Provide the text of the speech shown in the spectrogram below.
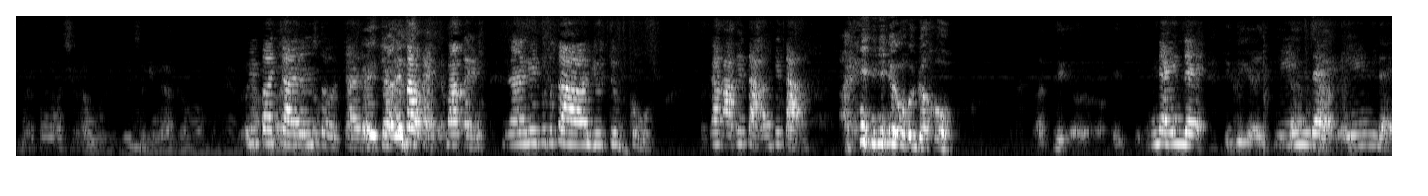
Meron pa naman sila ulo dun sa ginagawa mo na yan. Wala pa, ba challenge to, Eh, challenge to. Eh, challenge bakit? Bakit? Nalagay ko to sa YouTube ko. Pagkakakitaan kita. Ay, huwag ako. At, eh, Hindi, hindi. hindi ka ikita Hindi, sa akin. hindi.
